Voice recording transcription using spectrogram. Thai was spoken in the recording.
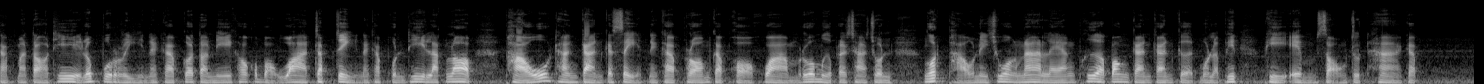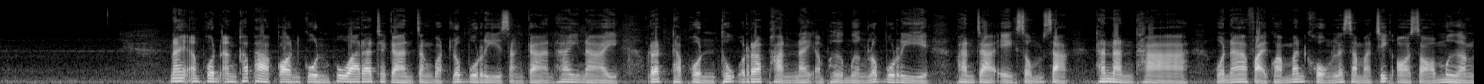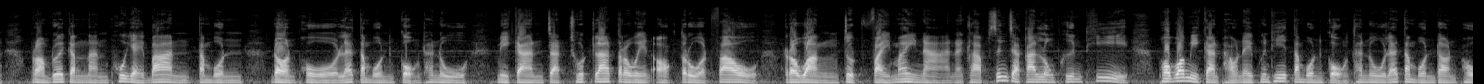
กลับมาต่อที่ลบบุรีนะครับก็ตอนนี้เขาก็บอกว่าจับจริงนะครับคนที่ลักลอบเผาทางการเกษตรนะครับพร้อมกับขอความร่วมมือประชาชน งดเผาในช่วงหน้าแล้ง เพื่อป้องกันการเกิดมลพิษ PM 2.5 ครับนายอัมพลอังคภากรกุลผู้ว่าราชการจังหวัดลบบุรีสั่งการให้นายรัฐพลทุรพันธ์ในอำเภอเมืองลบบุรี พันจ่าเอกสมศักดิ์ ธนันทา หัวหน้าฝ่ายความมั่นคง และสมาชิกอสอเมือง พร้อมด้วยกำนันผู้ใหญ่บ้านตำบลดอนโพ และตำบลโก่งธนู มีการจัดชุดลาดตระเวนออกตรวจเฝ้า ระวังจุดไฟไหม้นานะครับ ซึ่งจากการลงพื้นที่พบว่ามีการเผาในพื้นที่ตำบลโก่งธนู และตำบลดอนโพ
